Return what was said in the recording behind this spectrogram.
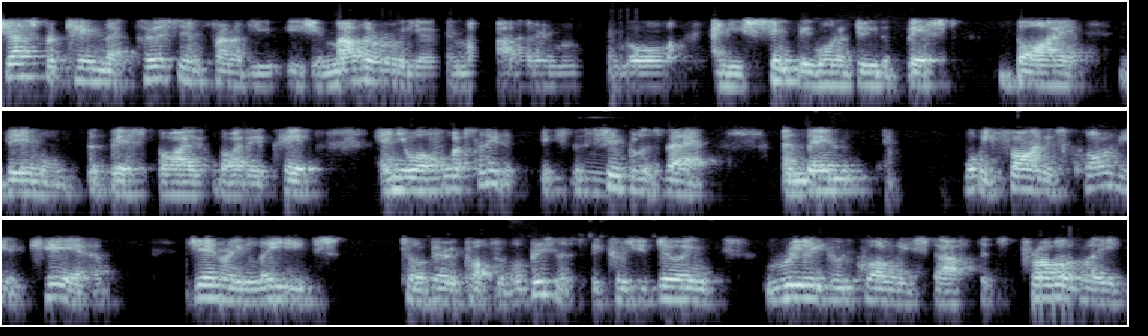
just pretend that person in front of you is your mother or your mother-in-law, and you simply want to do the best by them or the best by, by their pet, and you offer what's needed. It's as mm. simple as that. And then what we find is quality of care generally leads to a very profitable business because you're doing really good quality stuff that's probably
